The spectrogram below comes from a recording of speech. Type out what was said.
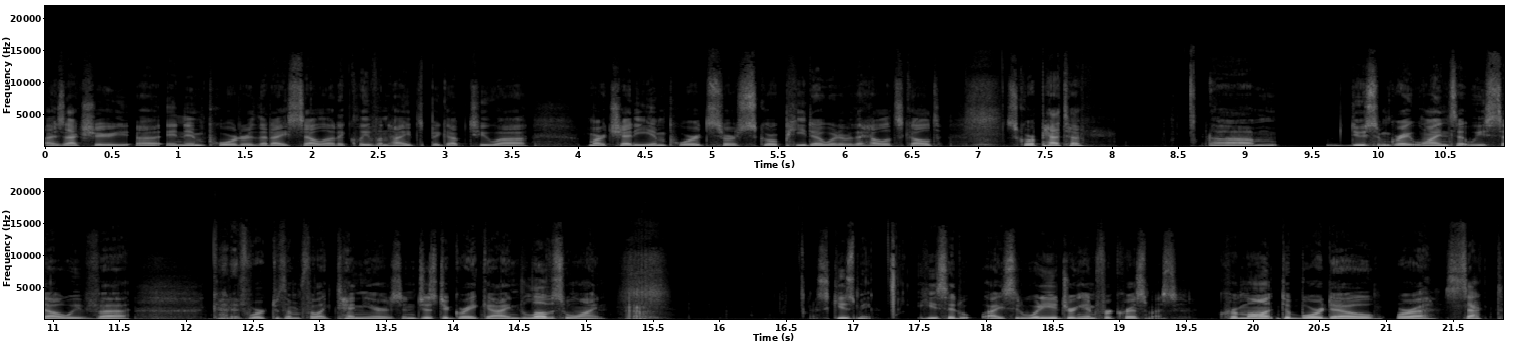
is actually uh, an importer that I sell out of Cleveland Heights. Big up to uh, Marchetti Imports or Scorpita, whatever the hell it's called, Scorpetta. Um, do some great wines that we sell. We've uh, God, I've worked with him for like ten years, and just a great guy. Loves wine excuse me. He said, I said, what are you drinking for Christmas? Cremant de Bordeaux or a Sekt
